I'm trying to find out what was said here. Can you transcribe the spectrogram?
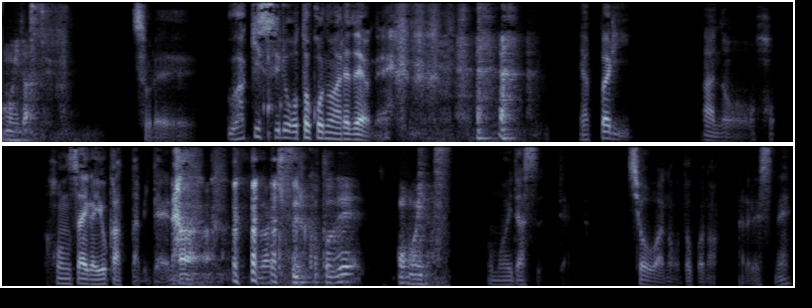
思い出すというか。それ、浮気する男のあれだよね。やっぱり、あの、ほ本妻が良かったみたいな。浮気することで思い出す。思い出すみたいな。昭和の男のあれですね。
